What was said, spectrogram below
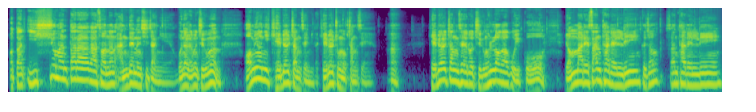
어떤 이슈만 따라가서는 안 되는 시장이에요. 뭐냐 그러면 지금은 엄연히 개별 장세입니다. 개별 종목 장세예요. 어. 개별 장세로 지금 흘러가고 있고 연말에 산타랠리 그죠? 산타랠리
